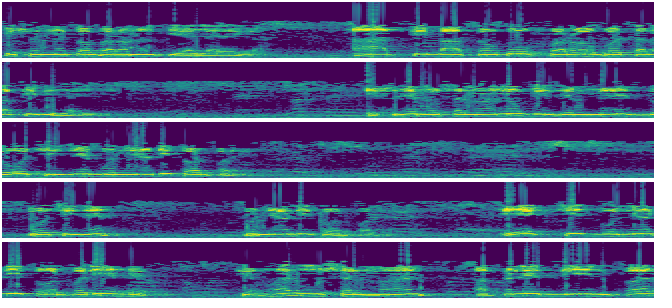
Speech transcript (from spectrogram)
کی سنتوں پر عمل کیا جائے گا۔ آپ کی باتوں کو فروغ و ترقی دی جائے گی۔ اس لیے مسلمانوں کی ذمے دو چیزیں بنیادی طور پر ہیں۔ دو چیزیں بنیادی طور پر ہیں۔ ایک چیز بنیادی طور پر یہ ہے کہ ہر مسلمان اپنے دین پر،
